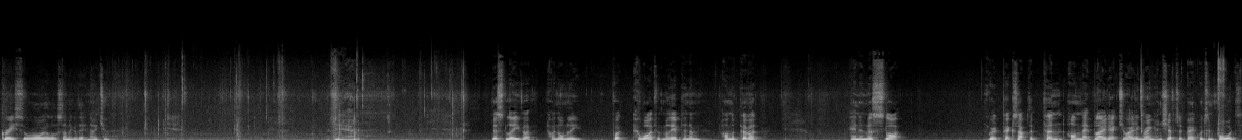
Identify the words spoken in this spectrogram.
grease or oil or something of that nature. Yeah. This lever, I normally put a wipe of molybdenum on the pivot and in this slot where it picks up the pin on that blade actuating ring and shifts it backwards and forwards.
